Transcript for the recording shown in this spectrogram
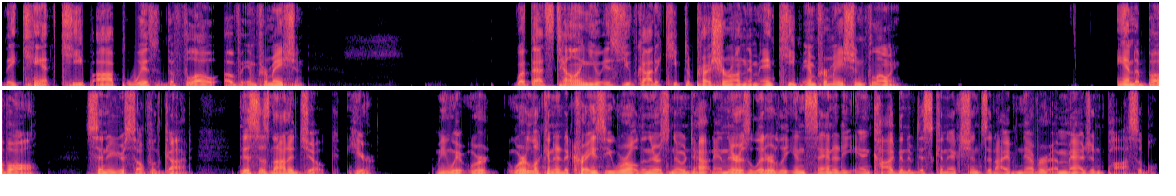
they can't keep up with the flow of information. What that's telling you is you've got to keep the pressure on them and keep information flowing. And above all center yourself with god. This is not a joke here. I mean we're, we're looking at a crazy world and there's no doubt. And there is literally insanity and cognitive disconnections that i have never imagined possible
